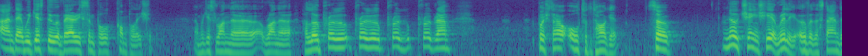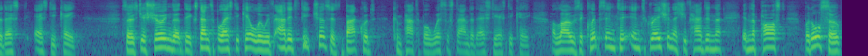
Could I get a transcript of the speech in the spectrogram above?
and uh, we just do a very simple compilation. And we just run, the, run a hello pro, pro, pro, program, push that all to the target. So no change here really over the standard SDK. So it's just showing that the extensible SDK, although we've added features, is backward compatible with the standard SD SDK. Allows Eclipse integration as you've had in the, in the past, but also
